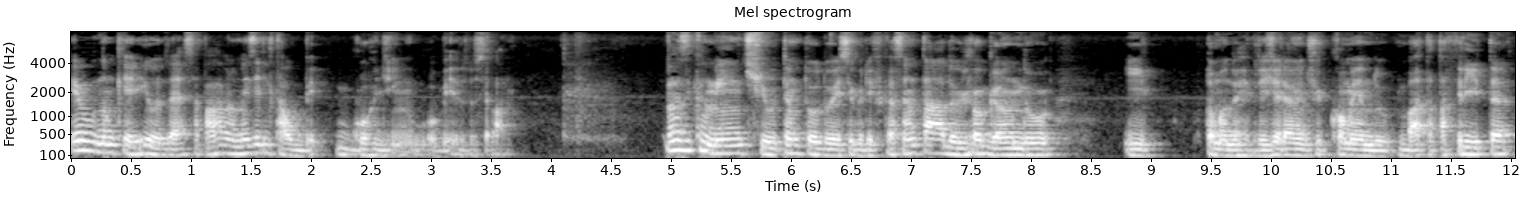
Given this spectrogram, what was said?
eu não queria usar essa palavra, mas ele tá obe gordinho, obeso, sei lá. Basicamente, o tempo todo esse guri fica sentado, jogando e tomando refrigerante, comendo batata frita.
